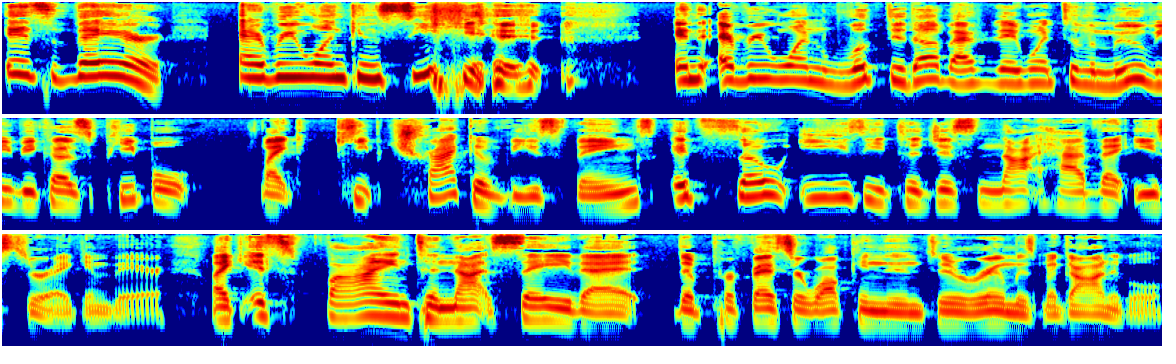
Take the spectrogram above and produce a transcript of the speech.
It's there. Everyone can see it. And everyone looked it up after they went to the movie because people like keep track of these things. It's so easy to just not have that Easter egg in there. Like it's fine to not say that the professor walking into the room is McGonagall.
